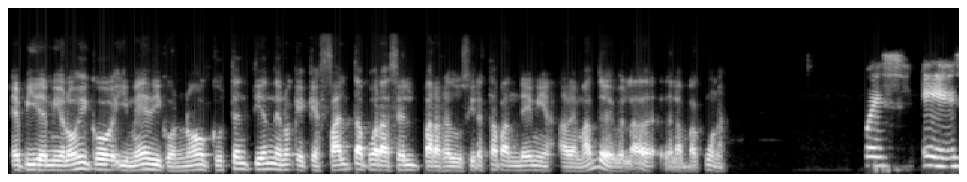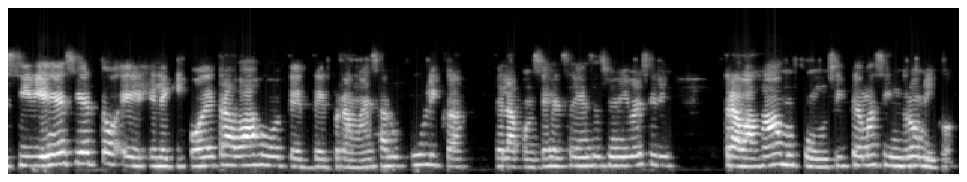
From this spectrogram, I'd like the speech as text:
epidemiológico y médico, ¿no? ¿Qué usted entiende, ¿no? Que, que, falta por hacer para reducir esta pandemia, además de, ¿verdad? de, de las vacunas? Pues, eh, si bien es cierto, eh, el equipo de trabajo del de programa de salud pública de la Ponce Health Sciences University, trabajamos con un sistema sindrómico.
